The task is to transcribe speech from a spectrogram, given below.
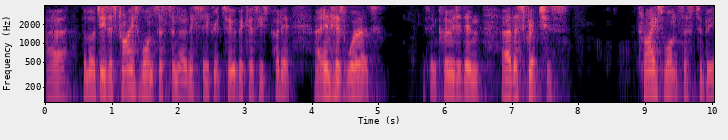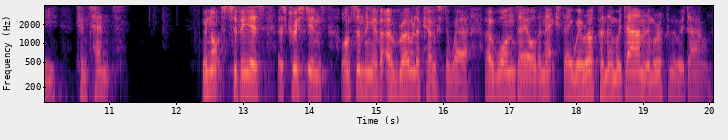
uh, the Lord Jesus Christ wants us to know this secret too because he's put it uh, in his word. It's included in uh, the scriptures. Christ wants us to be content. We're not to be, as, as Christians, on something of a roller coaster where uh, one day or the next day we're up and then we're down and then we're up and then we're down.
